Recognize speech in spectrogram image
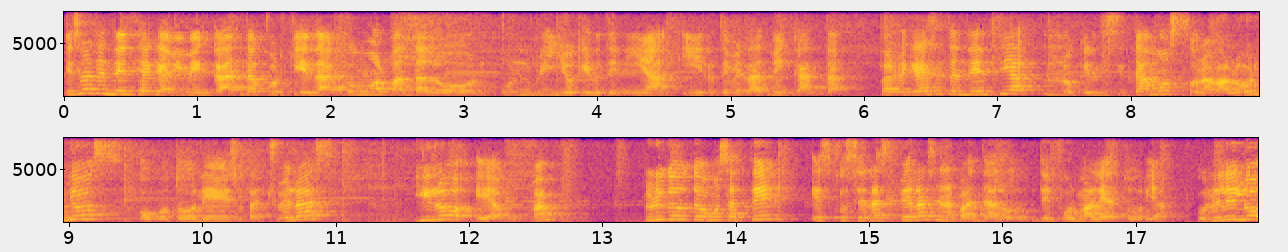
Es una tendencia que a mí me encanta porque da como al pantalón un brillo que no tenía y de verdad me encanta. Para recrear esta tendencia lo que necesitamos son avalorios o botones o tachuelas, hilo y aguja. Lo único que vamos a hacer es coser las perlas en el pantalón de forma aleatoria con el hilo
